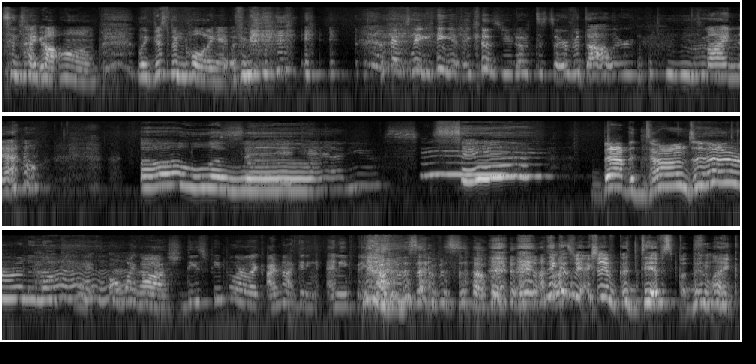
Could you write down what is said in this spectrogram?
since I got home. Like just been holding it with me. I'm taking it because you don't deserve a dollar. It's mine now. Oh, Say, can you see? see times running Okay. Oh my gosh, these people are like, I'm not getting anything out of this episode. the thing is, we actually have good tips, but then like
